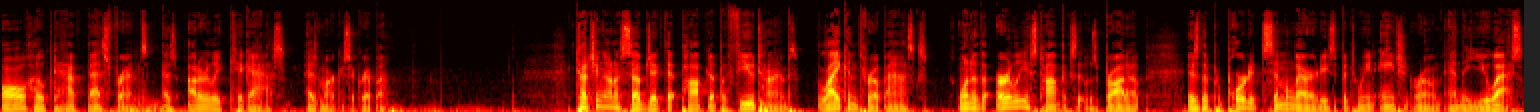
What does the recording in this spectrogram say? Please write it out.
all hope to have best friends as utterly kick-ass as Marcus Agrippa. Touching on a subject that popped up a few times, Lycanthrope asks, one of the earliest topics that was brought up is the purported similarities between ancient Rome and the U.S.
